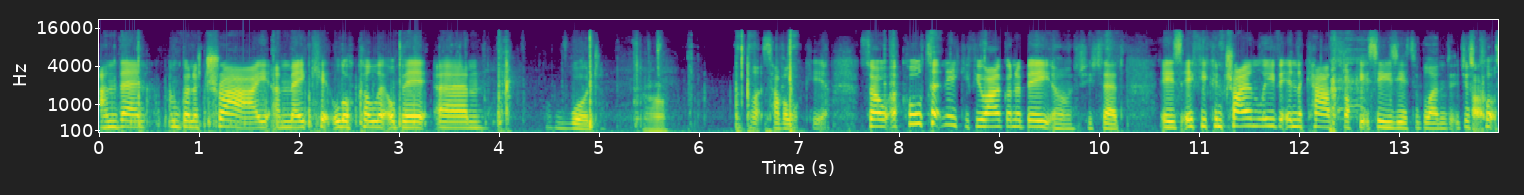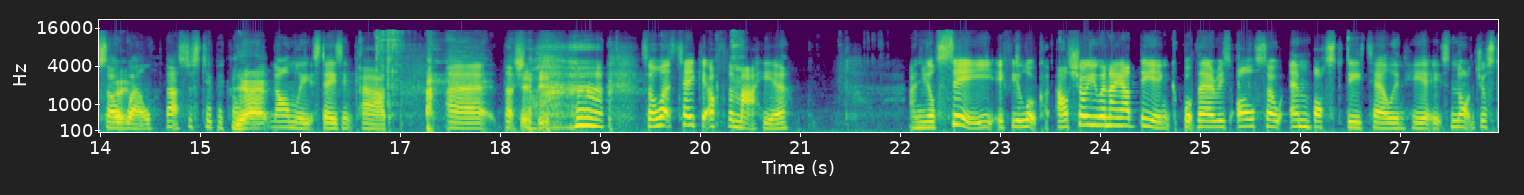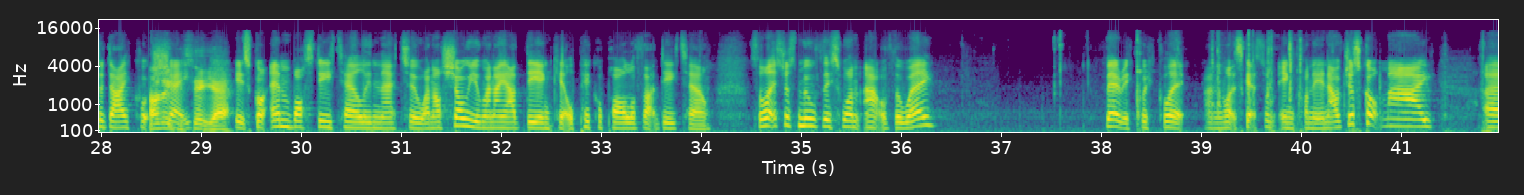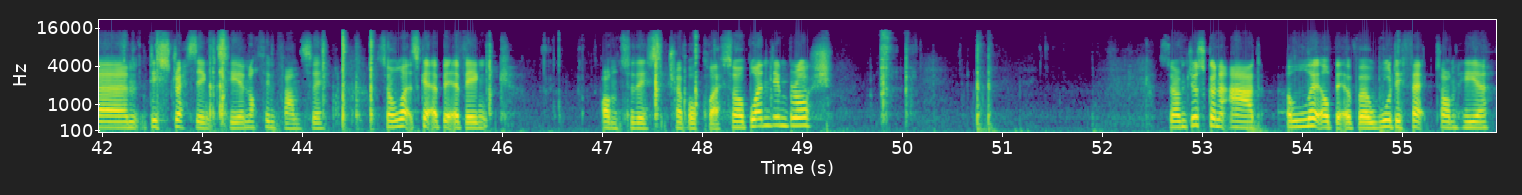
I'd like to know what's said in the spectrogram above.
and then I'm going to try and make it look a little bit um, wood. Oh. Let's have a look here. So a cool technique if you are going to be, oh, she said, is if you can try and leave it in the cardstock, it's easier to blend. It just cuts so well. That's just typical. Yeah. Normally it stays in card. Uh, that's so let's take it off the mat here. And you'll see, if you look, I'll show you when I add the ink, but there is also embossed detail in here. It's not just a die cut Oh, shape. see it, yeah. It's got embossed detail in there too. And I'll show you when I add the ink, it'll pick up all of that detail. So let's just move this one out of the way very quickly and let's get some ink on here. Now I've just got my um, distress inks here, nothing fancy. So let's get a bit of ink onto this treble clef. So blending brush. So I'm just going to add a little bit of a wood effect on here.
